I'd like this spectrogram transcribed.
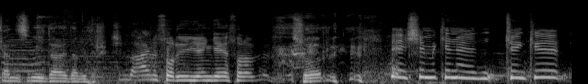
kendisini idare edebilir. Şimdi aynı soruyu yengeye sorabilir miyim? Sor. Eşimkini çünkü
